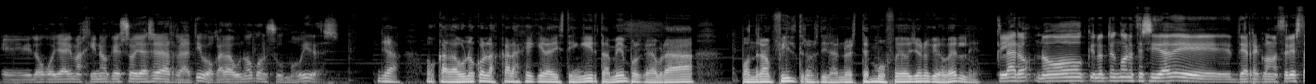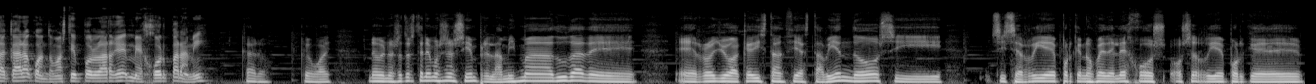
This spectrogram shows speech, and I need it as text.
Eh, luego ya imagino que eso ya será relativo, cada uno con sus movidas. Ya. O cada uno con las caras que quiera distinguir también, porque habrá. Pondrán filtros, dirán, no, este es muy feo, yo no quiero verle. Claro, no, que no tengo necesidad de, de reconocer esta cara, cuanto más tiempo lo largue, mejor para mí. Claro, qué guay. No, nosotros tenemos eso siempre, la misma duda de eh, rollo a qué distancia está viendo, si, si se ríe porque nos ve de lejos o se ríe porque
